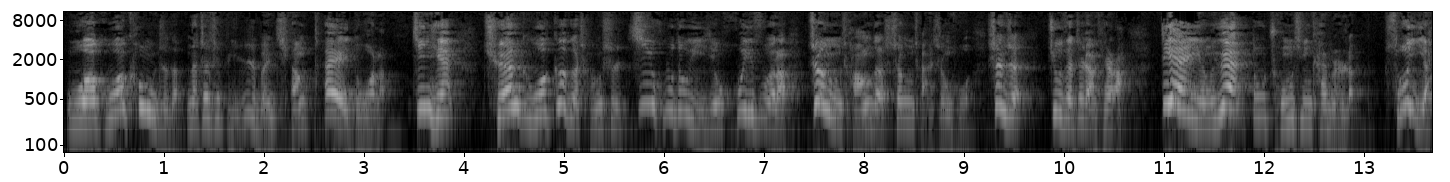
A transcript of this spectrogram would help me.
我国控制的那真是比日本强太多了。今天全国各个城市几乎都已经恢复了正常的生产生活，甚至就在这两天啊，电影院都重新开门了。所以啊，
